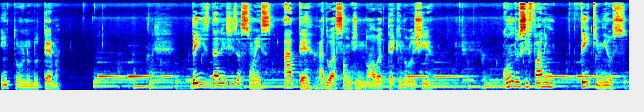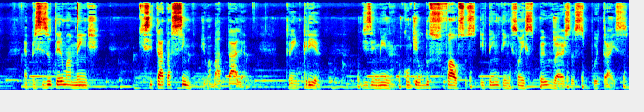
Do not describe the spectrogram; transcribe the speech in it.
em torno do tema. Desde as legislações até a doação de nova tecnologia. Quando se fala em fake news, é preciso ter uma mente que se trata sim de uma batalha. Quem cria, dissemina conteúdos falsos e tem intenções perversas por trás,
